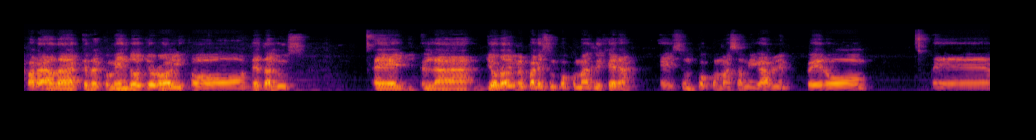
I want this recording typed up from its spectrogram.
Parada, ¿qué recomiendo? ¿Yoroi o Dedalus? Eh, la Yoroi me parece un poco más ligera, es un poco más amigable, pero eh,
